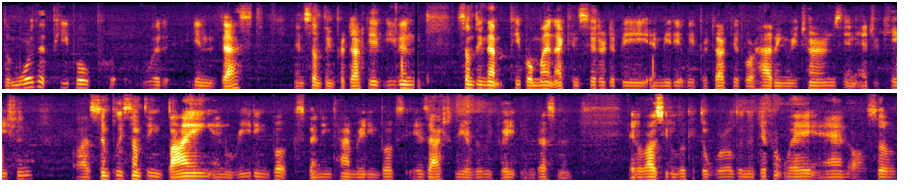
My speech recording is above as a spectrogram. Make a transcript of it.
The more that people put, would invest in something productive, even something that people might not consider to be immediately productive or having returns in education, uh, simply something buying and reading books, spending time reading books is actually a really great investment. It allows you to look at the world in a different way and also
